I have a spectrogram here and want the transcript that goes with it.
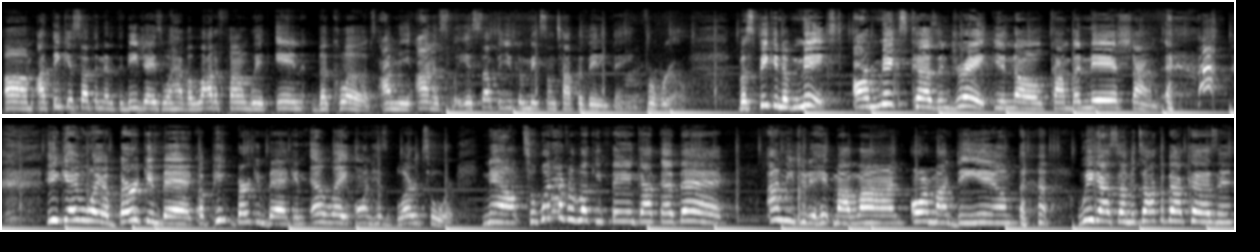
Um, I think it's something that the DJs will have a lot of fun with in the clubs. I mean, honestly, it's something you can mix on top of anything, for real. But speaking of mixed, our mixed cousin Drake, you know, combination. he gave away a Birkin bag, a pink Birkin bag in LA on his Blur tour. Now, to whatever lucky fan got that bag, I need you to hit my line or my DM. we got something to talk about, cousin.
